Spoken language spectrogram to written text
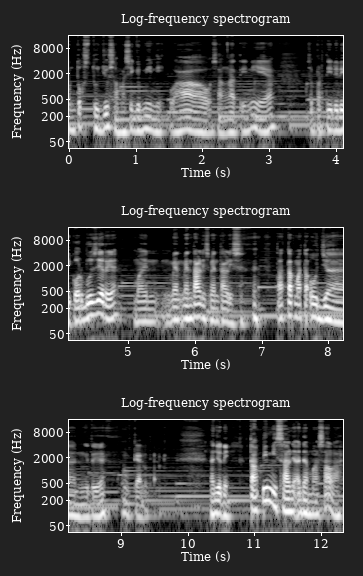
untuk setuju sama si Gemini. Wow sangat ini ya seperti Deddy Corbuzier ya main men mentalis mentalis. Tatap mata hujan gitu ya. Bukan bukan lanjut nih. Tapi misalnya ada masalah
